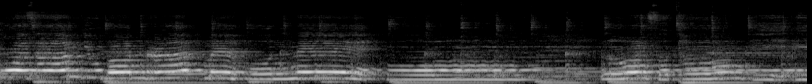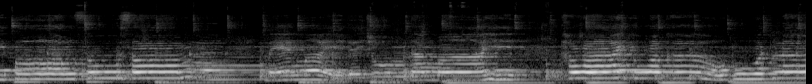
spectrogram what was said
บัวสามอยู่บนรักแม่คนเนตรคมน้องสุดท้องที่พี่ปองสู้ซ้อมแม้นไม่ได้ชมดังไม้ถวายตัวเข้าบวชลา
